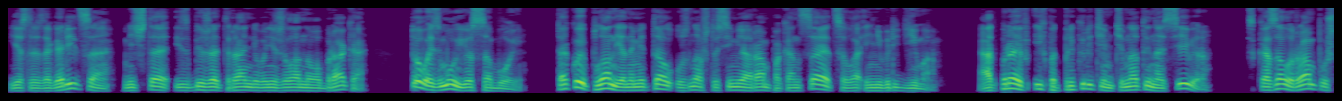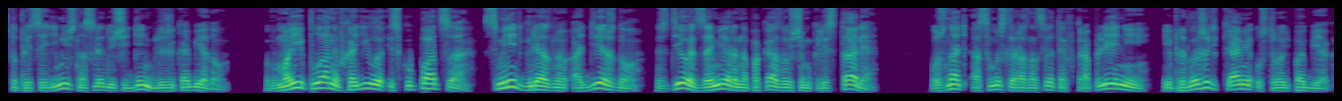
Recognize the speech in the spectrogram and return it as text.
Если загорится, мечтая избежать раннего нежеланного брака, то возьму ее с собой. Такой план я наметал, узнав, что семья Рампа Консая цела и невредима. Отправив их под прикрытием темноты на север, сказал Рампу, что присоединюсь на следующий день ближе к обеду. В мои планы входило искупаться, сменить грязную одежду, сделать замеры на показывающем кристалле, узнать о смысле разноцветных вкраплений и предложить Каме устроить побег.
